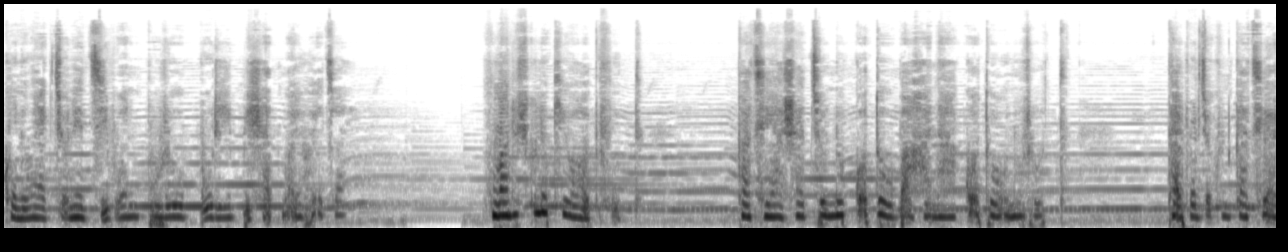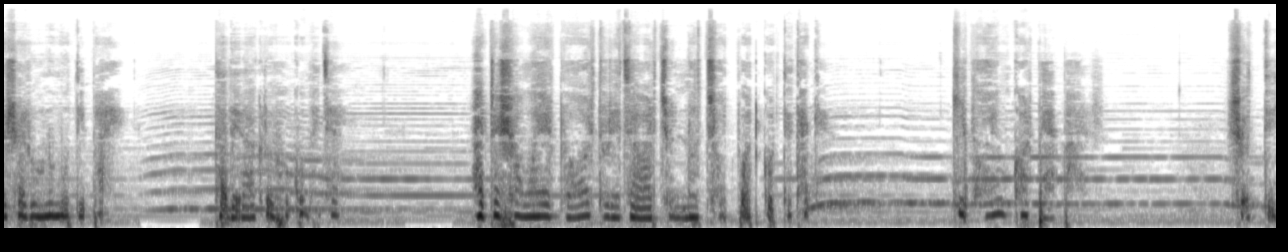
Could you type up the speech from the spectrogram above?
কোনো একজনের জীবন পুরোপুরি বিষাদময় হয়ে যায়। মানুষগুলো কি অদ্ভুত! কাছে আসার জন্য কত বাহানা, কত অনুরোধ। তারপর যখন কাছে আসার অনুমতি পায়, তাদের আগ্রহ কমে যায়। একটা সময়ের পর ধরে যাওয়ার জন্য ছটপট করতে থাকে। কি ভয়ঙ্কর ব্যাপার! সত্যি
